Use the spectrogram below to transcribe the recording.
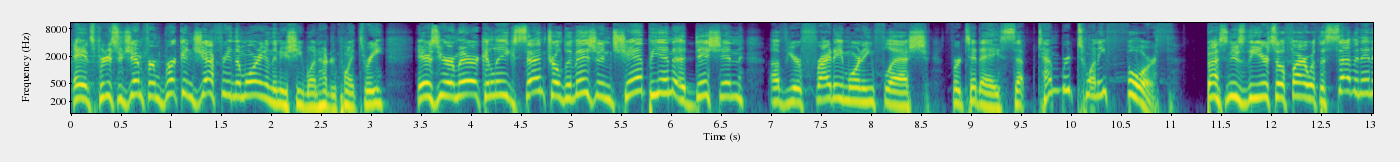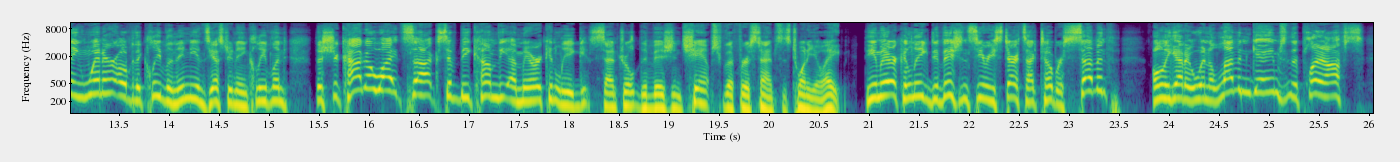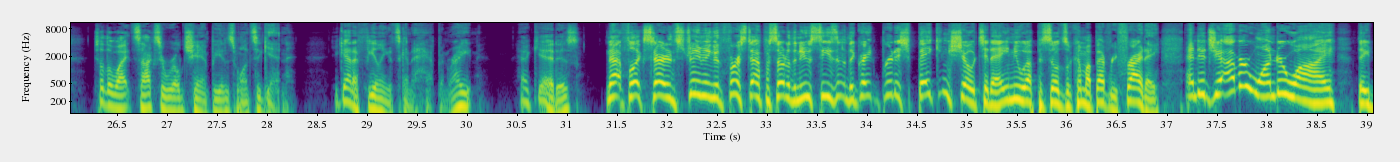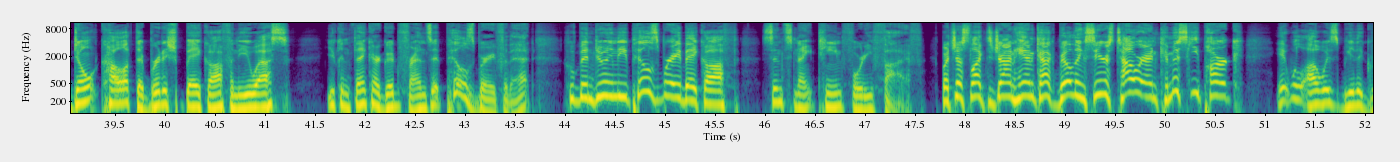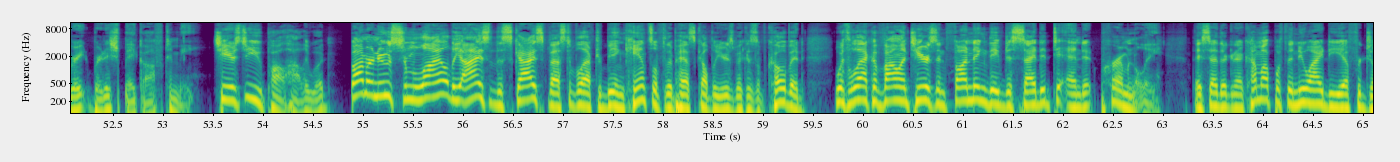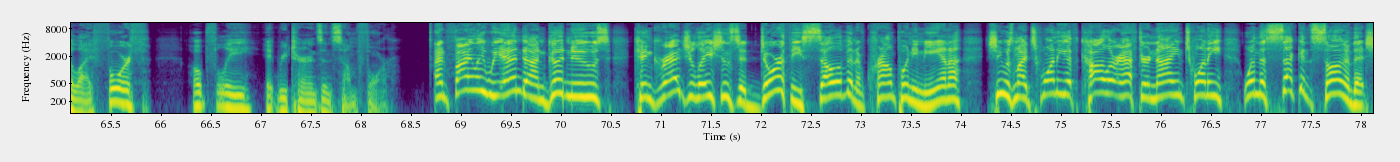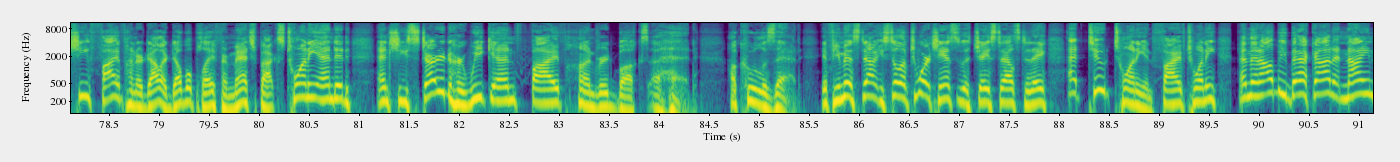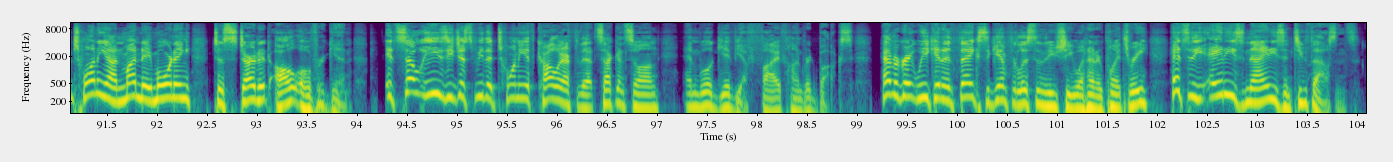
Hey, it's producer Jim from Brooke and Jeffrey in the morning on the new She 100.3. Here's your American League Central Division Champion edition of your Friday morning flash for today, September 24th. Best news of the year so far with a seven inning winner over the Cleveland Indians yesterday in Cleveland. The Chicago White Sox have become the American League Central Division champs for the first time since 2008. The American League Division Series starts October 7th. Only got to win 11 games in the playoffs till the White Sox are world champions once again. You got a feeling it's going to happen, right? Heck yeah, it is. Netflix started streaming the first episode of the new season of The Great British Baking Show today. New episodes will come up every Friday. And did you ever wonder why they don't call it the British Bake Off in the US? You can thank our good friends at Pillsbury for that, who've been doing the Pillsbury Bake Off since 1945. But just like the John Hancock Building, Sears Tower, and Comiskey Park, it will always be the Great British Bake Off to me. Cheers to you, Paul Hollywood. Bummer news from Lisle. the Eyes of the Skies Festival, after being canceled for the past couple years because of COVID. With lack of volunteers and funding, they've decided to end it permanently. They said they're going to come up with a new idea for July 4th. Hopefully, it returns in some form. And finally, we end on good news. Congratulations to Dorothy Sullivan of Crown Point, Indiana. She was my 20th caller after 920 when the second song of that She $500 double play from Matchbox 20 ended, and she started her weekend 500 bucks ahead. How cool is that? If you missed out, you still have two more chances with Jay Styles today at 220 and 520, and then I'll be back on at 920 on Monday morning to start it all over again. It's so easy just be the 20th caller after that second song, and we'll give you 500 bucks. Have a great weekend, and thanks again for listening to She 100.3. Hits of the 80s, 90s, and 2000s.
